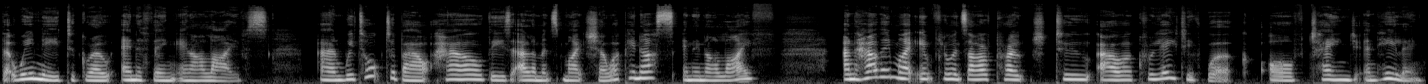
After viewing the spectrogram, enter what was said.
that we need to grow anything in our lives. And we talked about how these elements might show up in us and in our life, and how they might influence our approach to our creative work of change and healing.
